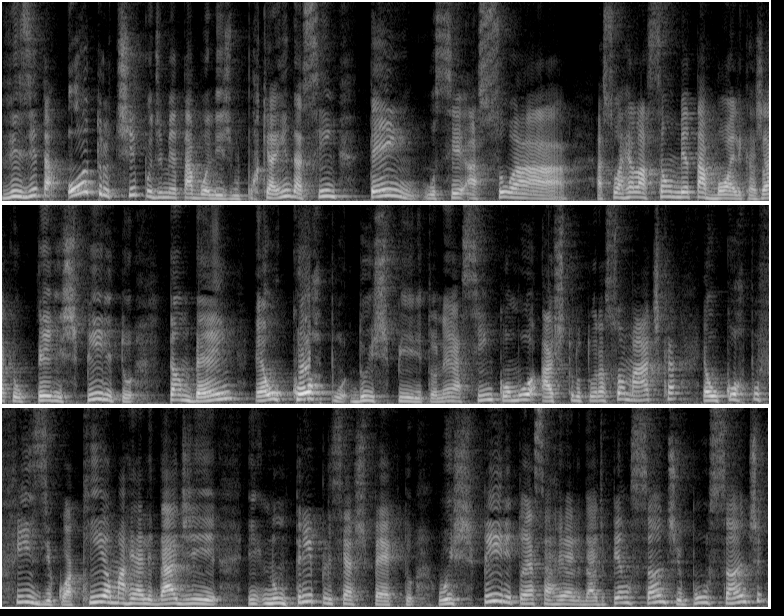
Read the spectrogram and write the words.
Visita outro tipo de metabolismo, porque ainda assim tem a sua, a sua relação metabólica, já que o perispírito também é o corpo do espírito, né? Assim como a estrutura somática é o corpo físico. Aqui é uma realidade num tríplice aspecto. O espírito é essa realidade pensante e pulsante,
